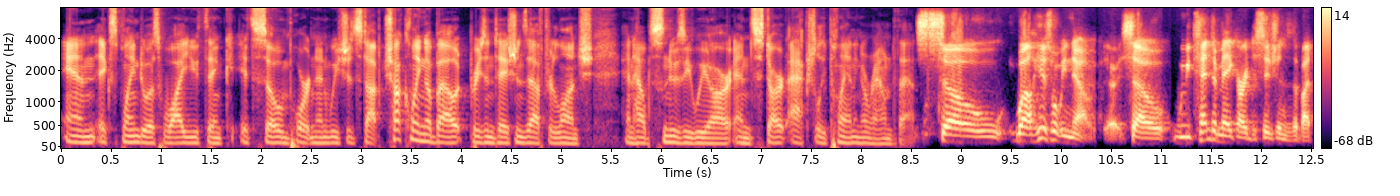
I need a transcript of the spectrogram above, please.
and explain to us why you think it's so important and we should stop chuckling about presentations after lunch and how snoozy we are and start actually planning around that. So, well, here's what we know. So, we tend to make our decisions about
